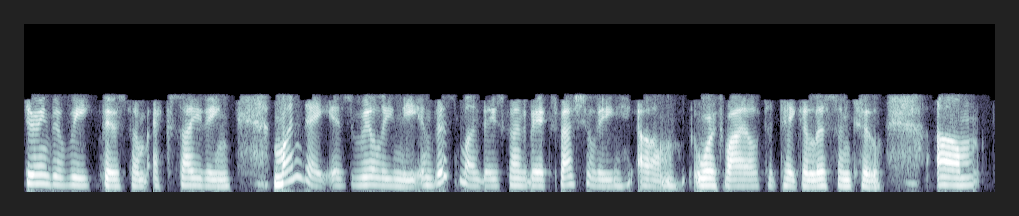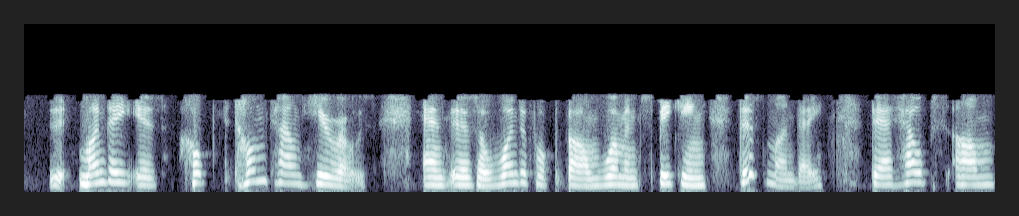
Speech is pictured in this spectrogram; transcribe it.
during the week, there's some exciting. Monday is really neat, and this Monday is going to be especially um, worthwhile to take a listen to. Um, Monday is Hope, Hometown Heroes, and there's a wonderful um, woman speaking this Monday that helps um,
